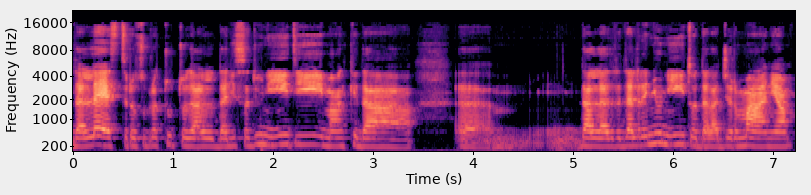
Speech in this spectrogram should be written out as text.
dall'estero, soprattutto dal, dagli Stati Uniti, ma anche da, ehm, dal, dal, Regno Unito e dalla Germania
